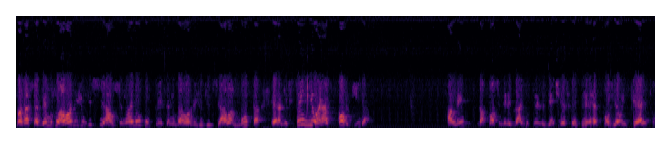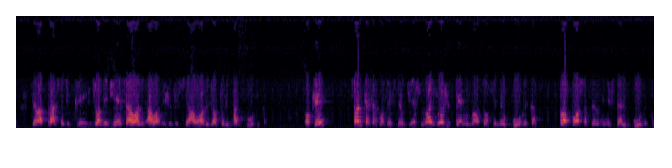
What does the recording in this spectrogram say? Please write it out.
Nós recebemos uma ordem judicial. Se nós não cumpríssemos a ordem judicial, a multa era de 100 mil reais por dia. Além da possibilidade do presidente receber, responder ao inquérito pela prática de crime de desobediência à ordem, à ordem judicial, à ordem de autoridade pública. Ok? Sabe o que, é que aconteceu disso? Nós hoje temos uma ação civil pública proposta pelo Ministério Público.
